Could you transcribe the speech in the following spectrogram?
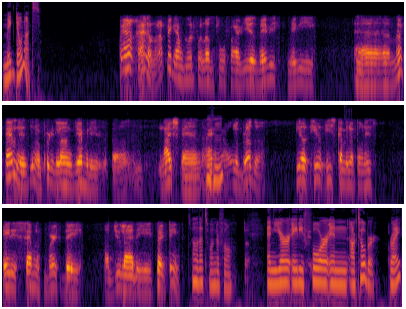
make donuts? Well, I don't know. I think I'm good for another four or five years, maybe. Maybe uh, my family is, you know, pretty longevity uh, lifespan. Mm-hmm. I, my older brother, he he he's coming up on his 87th birthday on July the 13th. Oh, that's wonderful. And you're 84 in October right?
